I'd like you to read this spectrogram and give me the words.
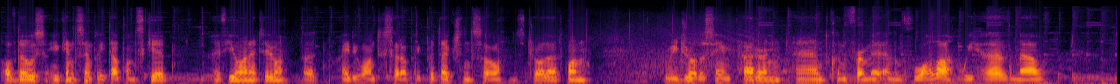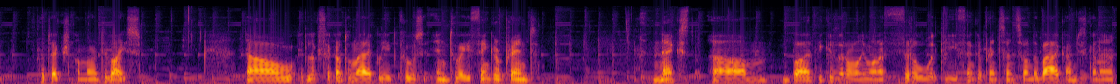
of those, you can simply tap on skip if you wanted to, but I do want to set up a protection, so let's draw that one. Redraw the same pattern and confirm it and voila we have now protection on our device. Now it looks like automatically it goes into a fingerprint. Next um, but because I don't really want to fiddle with the fingerprint sensor on the back I'm just gonna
